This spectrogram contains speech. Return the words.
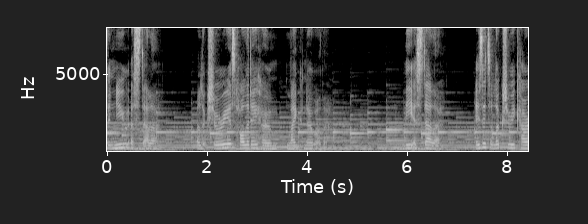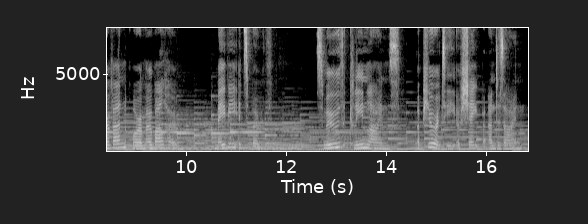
the new Astella, a luxurious holiday home like no other. The Astella is it a luxury caravan or a mobile home? Maybe it's both. Smooth, clean lines, a purity of shape and design.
